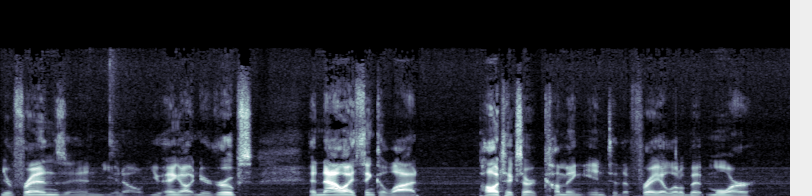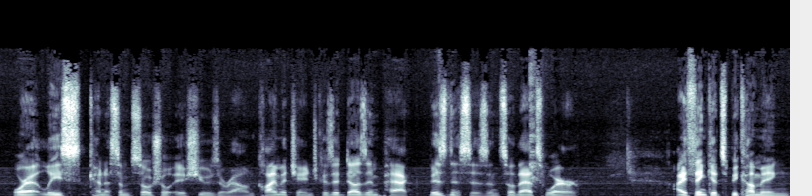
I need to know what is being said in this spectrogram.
your friends and you know, you hang out in your groups. And now I think a lot politics are coming into the fray a little bit more or at least kind of some social issues around climate change because it does impact businesses and so that's where i think it's becoming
